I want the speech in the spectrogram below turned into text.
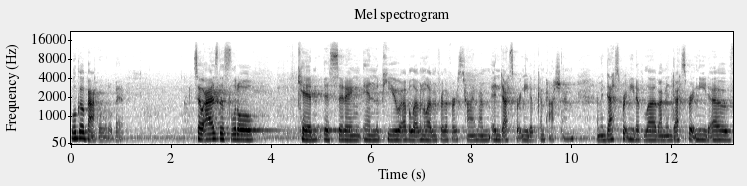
We'll go back a little bit. So, as this little kid is sitting in the pew of 1111 for the first time, I'm in desperate need of compassion. I'm in desperate need of love. I'm in desperate need of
